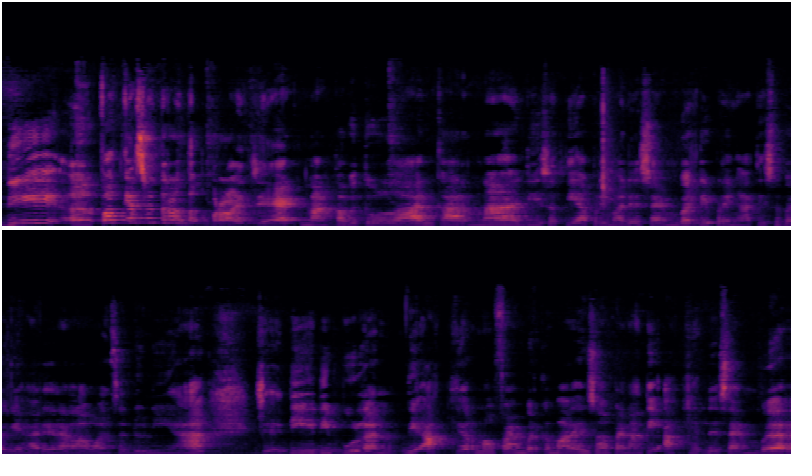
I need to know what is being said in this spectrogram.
di uh, podcast Truntuk Project. Nah, kebetulan karena di setiap 5 Desember diperingati sebagai Hari Relawan Sedunia, jadi di bulan di akhir November kemarin sampai nanti akhir Desember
